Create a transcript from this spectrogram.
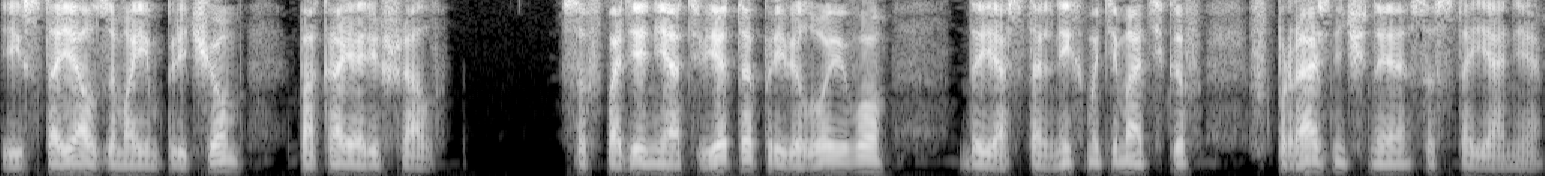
и стоял за моим плечом, пока я решал. Совпадение ответа привело его, да и остальных математиков, в праздничное состояние.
